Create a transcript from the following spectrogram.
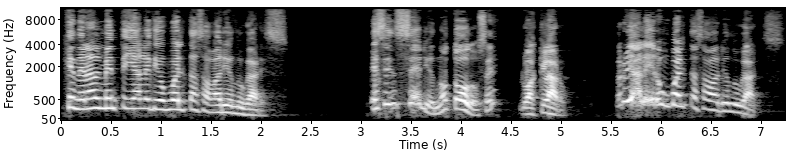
generalmente ya le dio vueltas a varios lugares. Es en serio, no todos, ¿eh? Lo aclaro. Pero ya le dieron vueltas a varios lugares.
